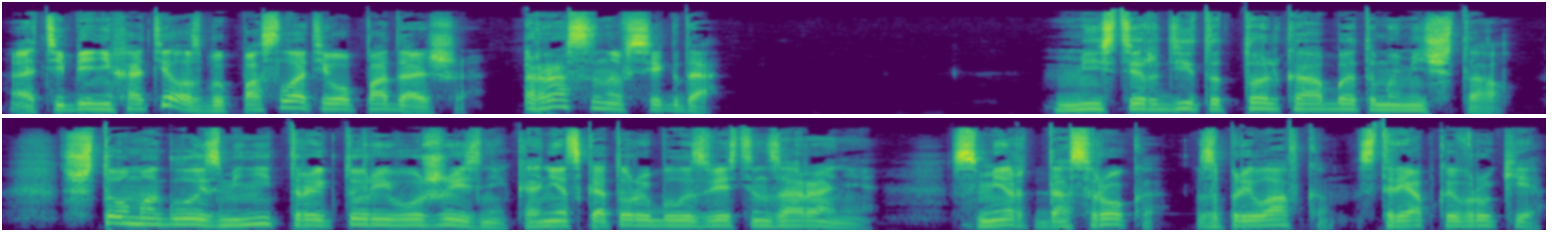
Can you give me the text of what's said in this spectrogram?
А тебе не хотелось бы послать его подальше, раз и навсегда. Мистер Дита только об этом и мечтал. Что могло изменить траекторию его жизни, конец которой был известен заранее? Смерть до срока, за прилавком, с тряпкой в руке.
